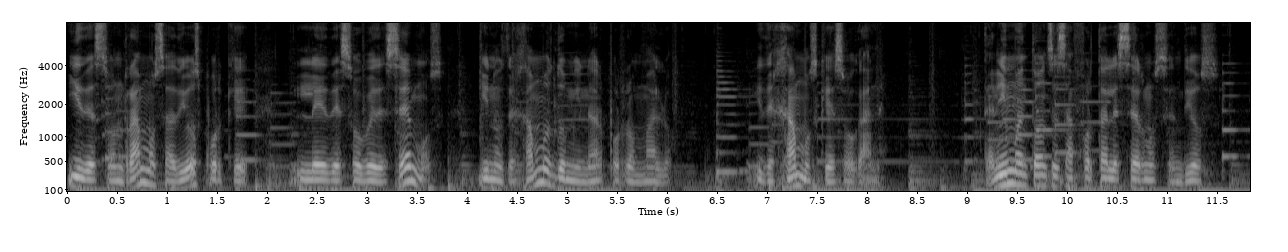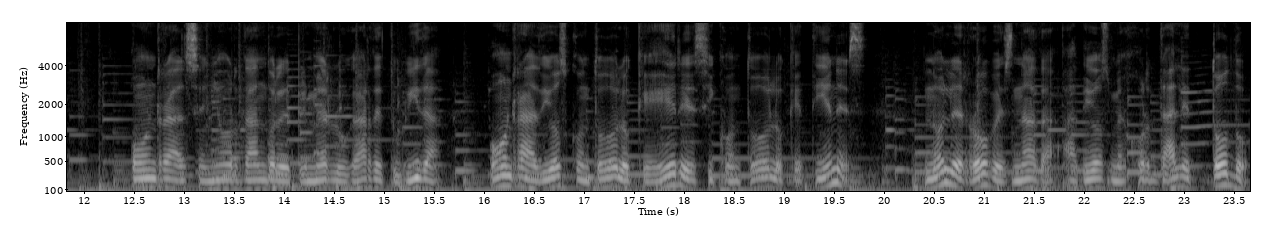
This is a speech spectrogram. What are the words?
y deshonramos a Dios porque le desobedecemos y nos dejamos dominar por lo malo y dejamos que eso gane. Te animo entonces a fortalecernos en Dios. Honra al Señor dándole el primer lugar de tu vida. Honra a Dios con todo lo que eres y con todo lo que tienes. No le robes nada a Dios, mejor dale todo.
